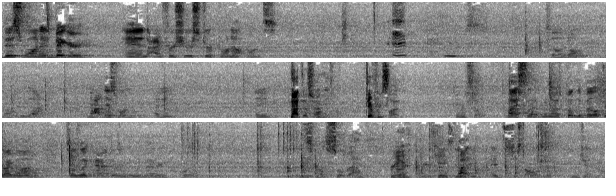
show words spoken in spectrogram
This one is bigger, and I for sure stripped one out once. So don't don't do that. Not this one. I didn't. I didn't. Not this Not one. this one. Different sled. Different sled. My sled. When I was putting the belt drive on, so I was like, ah, it doesn't really matter. Oil. It smells so bad. Really? gear case. Not, it's just all of it in general.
